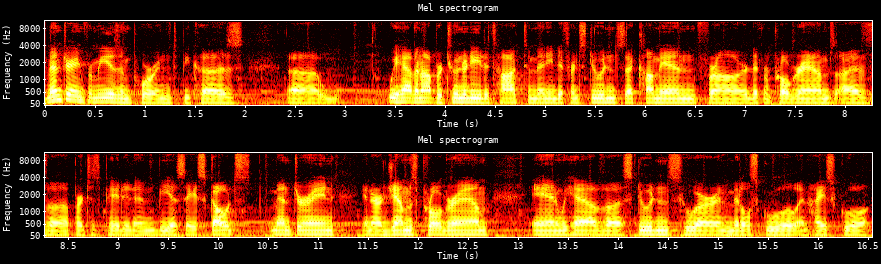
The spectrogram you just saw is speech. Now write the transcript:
Mentoring for me is important because uh, we have an opportunity to talk to many different students that come in from our different programs. I've uh, participated in BSA Scouts mentoring, in our GEMS program, and we have uh, students who are in middle school and high school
